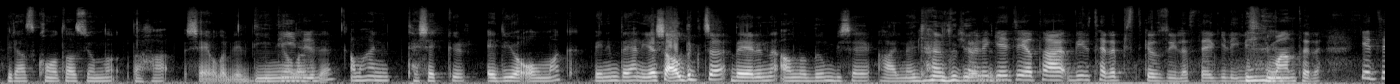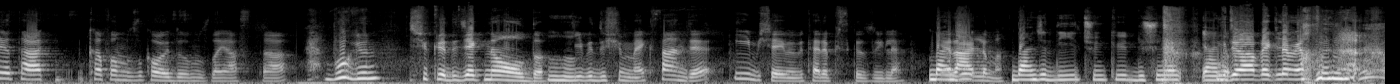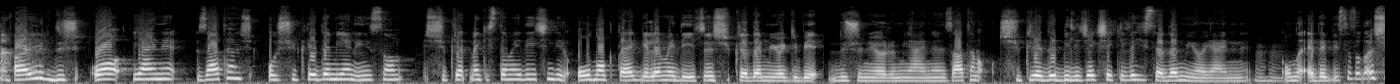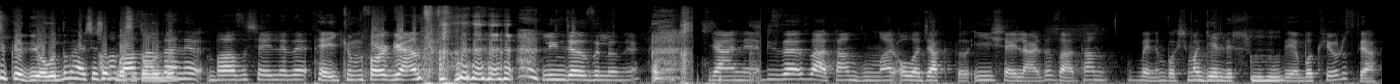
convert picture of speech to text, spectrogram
biraz konotasyonu daha şey olabilir, dini, Dini. olabilir. Ama hani teşekkür ediyor olmak benim de yani yaş aldıkça değerini anladığım bir şey haline geldi Şöyle diyebilirim. gece yatağa bir terapist gözüyle sevgili ilişki mantarı. Gece yatağa kafamızı koyduğumuzda yastığa bugün şükredecek ne oldu gibi düşünmek sence iyi bir şey mi bir terapist gözüyle? Yararlı mı? Bence değil çünkü düşüne yani Bu cevabı beklemiyordum. Hayır düş o yani zaten o şükredemeyen insan şükretmek istemediği için değil o noktaya gelemediği için şükredemiyor gibi düşünüyorum yani zaten şükredebilecek şekilde hissedemiyor yani onu edebilse zaten şükrediyor olurdu ve her şey çok Ama basit bazen olurdu. de hani bazı şeyleri taken for granted lince hazırlanıyor. Yani bize zaten bunlar olacaktı. İyi şeyler de zaten benim başıma gelir diye bakıyoruz ya.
